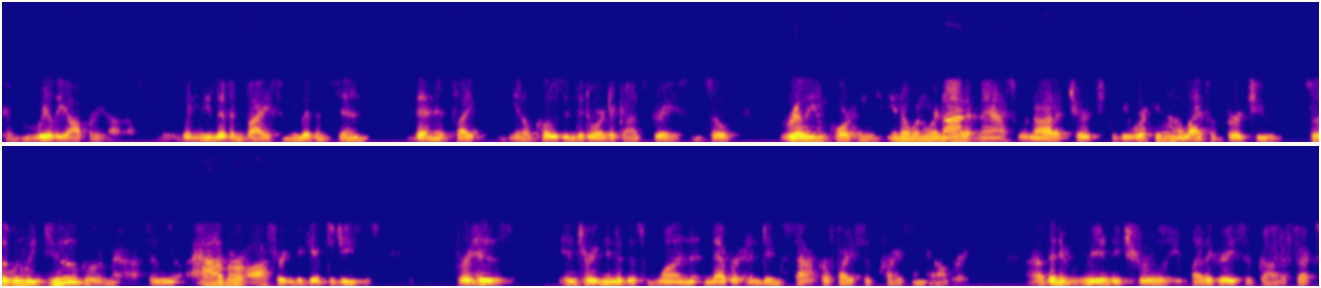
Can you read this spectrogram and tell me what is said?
can really operate on us. When we live in vice and we live in sin, then it's like, you know, closing the door to God's grace. And so really important, you know, when we're not at Mass, we're not at church, to be working on a life of virtue so that when we do go to Mass and we have our offering to give to Jesus for his entering into this one never-ending sacrifice of Christ on Calvary, uh, then it really, truly, by the grace of God, affects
